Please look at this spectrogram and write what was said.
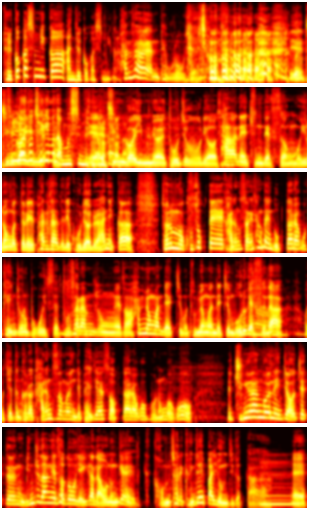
될 것 같습니까? 안 될 것 같습니까? 판사한테 물어보셔야죠. 예, 증거 틀려도 인멸- 책임은 안 묻습니다. 예, 증거 인멸, 도주 우려, 사안의 중대성 뭐 이런 것들을 판사들이 고려를 하니까 저는 뭐 구속될 가능성이 상당히 높다라고 개인적으로 보고 있어요. 두 사람 중에서 한 명만 될지 뭐 두 명만 될지 는 모르겠으나 어쨌든 그럴 가능성을 이제 배제할 수 없다라고 보는 거고 중요한 거는 이제 어쨌든 민주당에서도 얘기가 나오는 게 검찰이 굉장히 빨리 움직였다. 음. 예,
